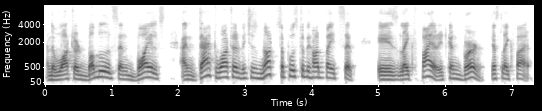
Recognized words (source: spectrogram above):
and the water bubbles and boils. And that water, which is not supposed to be hot by itself, is like fire. It can burn just like fire.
